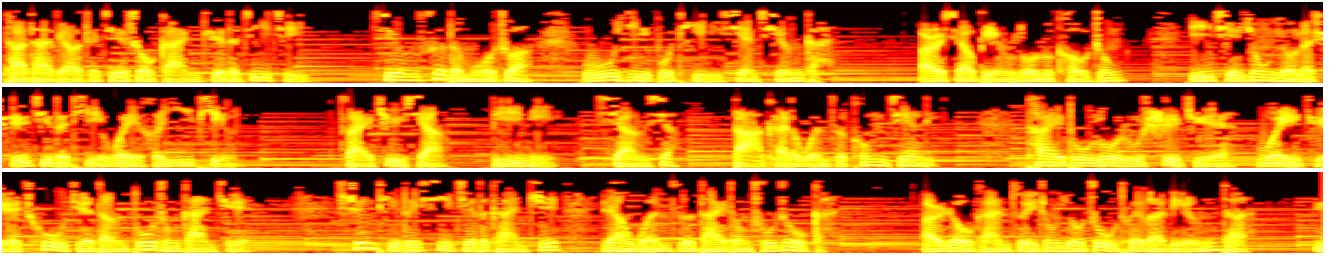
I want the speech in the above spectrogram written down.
它代表着接受感知的积极。景色的魔状无一不体现情感，而小饼落入口中，一切拥有了实际的体味和依凭。在具象、比拟、想象打开的文字空间里，态度落入视觉、味觉、触觉等多种感觉。身体对细节的感知，让文字带动出肉感，而肉感最终又助推了灵的跃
